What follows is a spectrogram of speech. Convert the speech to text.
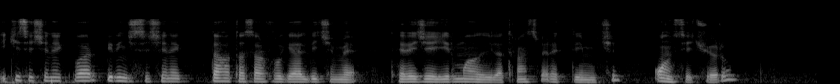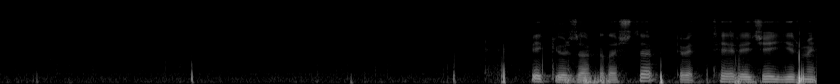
İki seçenek var. Birinci seçenek daha tasarruflu geldiği için ve TRC 20 ağıyla transfer ettiğim için 10 seçiyorum. Bekliyoruz arkadaşlar. Evet TRC 20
